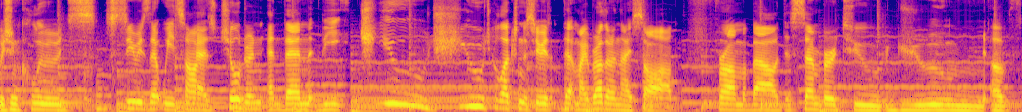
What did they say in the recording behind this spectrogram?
which includes series that we saw as children, and then the huge, huge collection of series that my brother and I saw from about December to June of,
